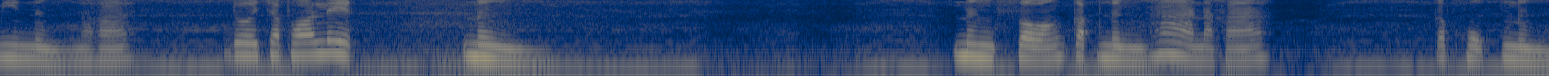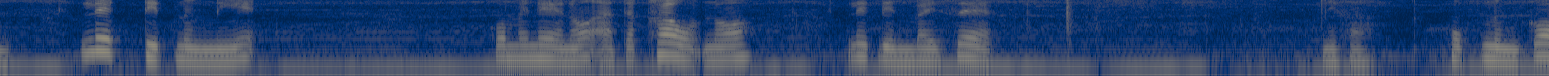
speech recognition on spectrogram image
มีหนึ่งนะคะ โดยเฉพาะเลขหนึ่ง หนึ่งสองกับหนึ่งห้านะคะ กับหกหนึ่งเลขติดหนึ่งนี้ ก็ไม่แน่เนาะอาจจะเข้าเนาะเลขเด่นใบแทรก นี่ค่ะหกหนึ่งก็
